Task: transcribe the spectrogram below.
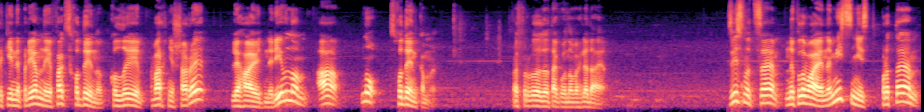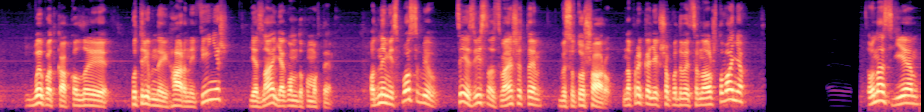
такий неприємний ефект сходинок, коли верхні шари лягають не рівно, а ну, сходинками. Ось приблизно так воно виглядає. Звісно, це не впливає на міцність, проте в випадках, коли потрібний гарний фініш, я знаю, як вам допомогти. Одним із способів це є, звісно, зменшити висоту шару. Наприклад, якщо подивитися в налаштуваннях, у нас є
